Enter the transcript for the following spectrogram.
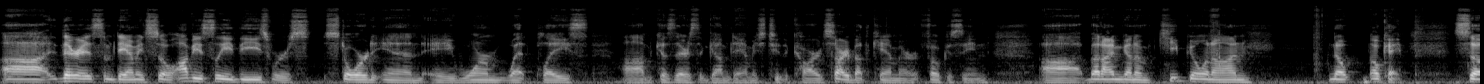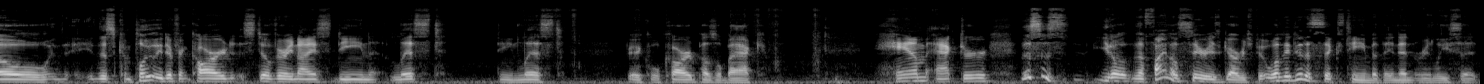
uh, there is some damage. So obviously these were stored in a warm, wet place um, because there's the gum damage to the card. Sorry about the camera focusing, uh, but I'm going to keep going on. Nope. Okay. So this completely different card, still very nice. Dean List. Dean List. Very cool card, puzzle back. Ham Actor. This is, you know, the final series garbage pit. Well, they did a 16, but they didn't release it.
